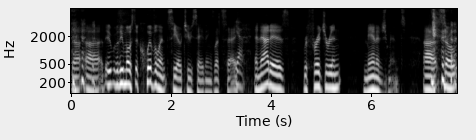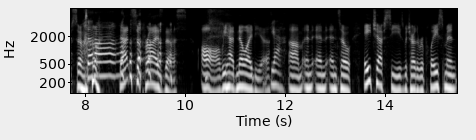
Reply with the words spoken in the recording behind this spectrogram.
the, uh, it, the most equivalent CO2 savings, let's say, yeah. and that is refrigerant management. Uh, so, so that surprised us all. We had no idea. Yeah. Um, and and and so HFCs, which are the replacement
